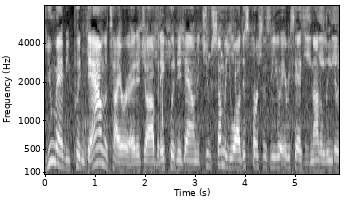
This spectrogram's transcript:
You may be putting down the tire at a job, but they putting it down at you. Some of you all, this person's Leo Aries says is not a leader.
